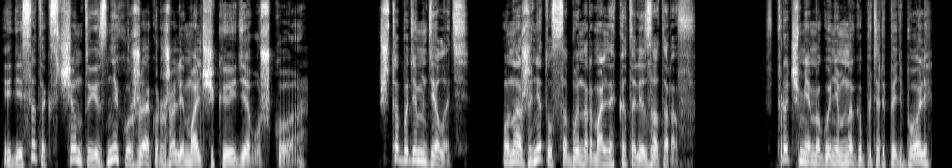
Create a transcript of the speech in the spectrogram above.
и десяток с чем-то из них уже окружали мальчика и девушку. Что будем делать? У нас же нету с собой нормальных катализаторов. Впрочем, я могу немного потерпеть боль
